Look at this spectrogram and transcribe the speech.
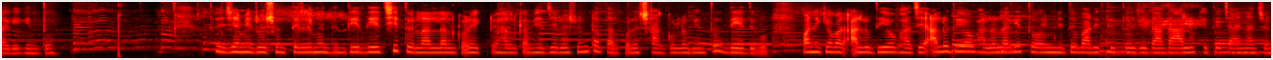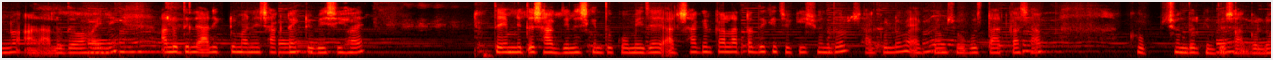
লাগে কিন্তু। এই যে আমি রসুন তেলের মধ্যে দিয়ে দিয়েছি, তো লাল লাল করে একটু হালকা ভেজে রসুনটা, তারপরে শাকগুলো কিন্তু দিয়ে দেবো। অনেকে আবার আলু দিয়েও ভাজে, আলু দিয়েও ভালো লাগে। তো এমনিতে বাড়িতে তো যে দাদা আলু খেতে চায় না জন্য আর আলু দেওয়া হয়নি। আলু দিলে আর একটু মানে শাকটা একটু বেশি হয়। তো এমনিতে শাক জিনিস কিন্তু কমে যায়। আর শাকের কালারটা দেখেছ কি সুন্দর? শাকগুলো একদম সবুজ টাটকা শাক। খুব সুন্দর কিন্তু শাকগুলো।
